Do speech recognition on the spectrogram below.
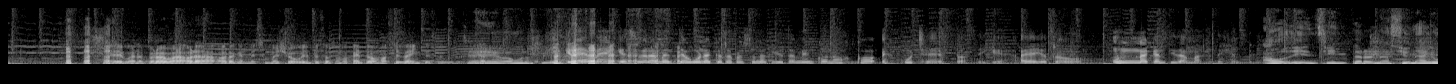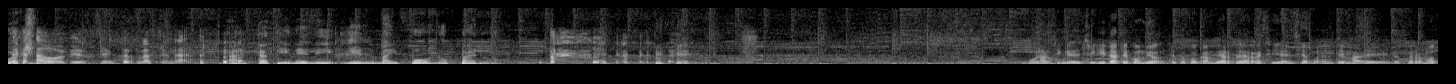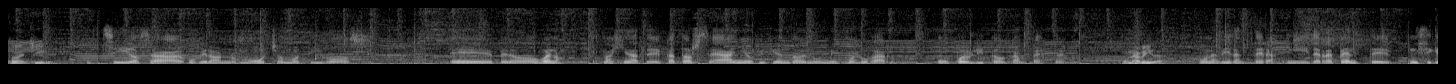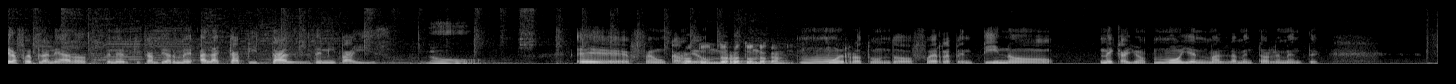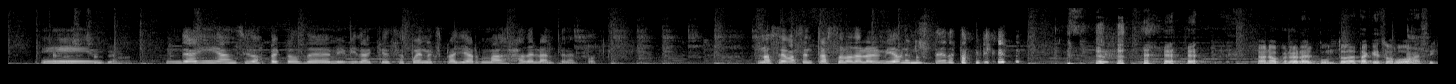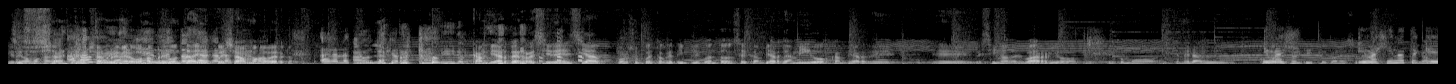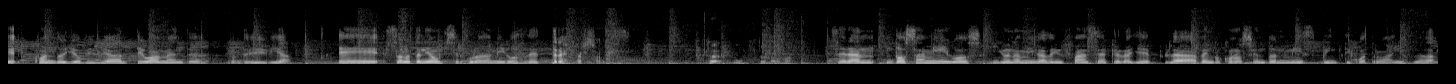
Eh, bueno, pero ahora, ahora que me sumé yo y empezó a sumar gente, vamos a hacer 20 seguro. Sí, vámonos, Y pibes. créeme que seguramente alguna que otra persona que yo también conozco escuche esto, así que ahí hay otro, una cantidad más de gente. Audiencia internacional, guacho. Audiencia internacional. Hasta Tinelli y el Maipo no paro. Bueno, Así que de chiquita te, convió- te tocó cambiarte de residencia por el tema de los terremotos en Chile. Sí, o sea, hubieron muchos motivos, eh, pero bueno, imagínate, 14 años viviendo en un mismo lugar, un pueblito campestre, Una vida. Una vida entera, y de repente ni siquiera fue planeado tener que cambiarme a la capital de mi país. no. Eh, fue un cambio Rotundo, rotundo cambio. muy rotundo, fue repentino, me cayó muy en mal lamentablemente. Claro, Y ese es el tema. de ahí han sido aspectos de mi vida que se pueden explayar más adelante en el podcast. No se va a centrar solo de hablar de mí, hablen ustedes también. No, no, pero ahora el punto de ataque sos vos, así que Sí, te vamos a escuchar primero vos a preguntas y después haga ya vamos a ver. Hagan las preguntas que. Cambiar de residencia, por supuesto que te implicó entonces cambiar de amigos, cambiar de eh, vecinos del barrio, este, como en general, ¿cómo te sentiste con eso? Imagínate digamos. que cuando yo vivía antiguamente, donde vivía, eh, solo tenía un círculo de amigos de tres personas. Claro, lo normal. Serán dos amigos y una amiga de infancia que la, lle- la vengo conociendo en mis 24 años de edad.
